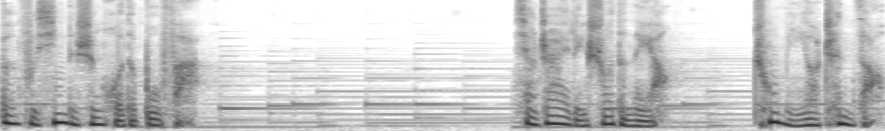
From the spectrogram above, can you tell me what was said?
奔赴新的生活的步伐。像张爱玲说的那样，出名要趁早。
